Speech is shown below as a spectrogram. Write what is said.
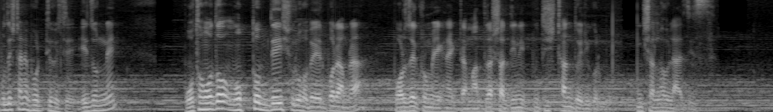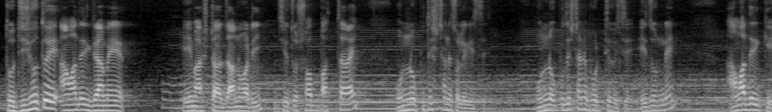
প্রতিষ্ঠানে ভর্তি হয়েছে এই জন্যে প্রথমত মক্তব দিয়েই শুরু হবে, এরপর আমরা পর্যায়ক্রমে এখানে একটা মাদ্রাসা দিনই প্রতিষ্ঠান তৈরি করব ইনশাল্লাহ আজিজ। তো যেহেতু আমাদের গ্রামের এই মাসটা জানুয়ারি, যেহেতু সব বাচ্চারাই অন্য প্রতিষ্ঠানে চলে গেছে অন্য প্রতিষ্ঠানে ভর্তি হয়েছে। এই জন্যে আমাদেরকে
